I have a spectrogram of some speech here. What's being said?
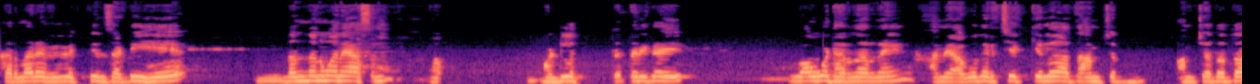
करणाऱ्या व्यक्तींसाठी हे नंदनवन आहे असं म- म्हटलं तरी काही वावगं ठरणार नाही. आम्ही अगोदर चेक केलं. आता आमच्यात आमच्यात आता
